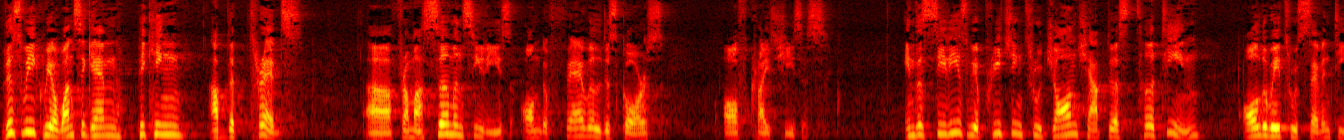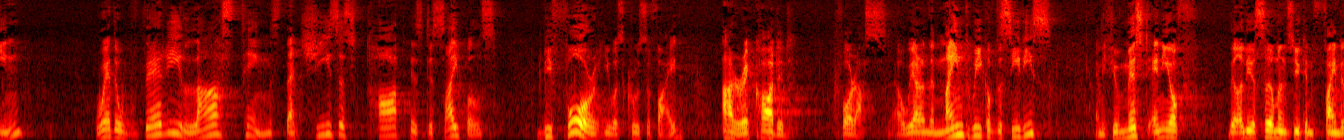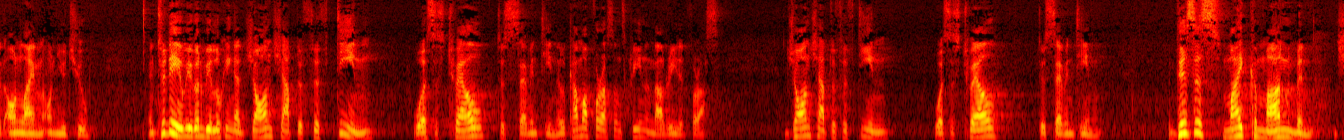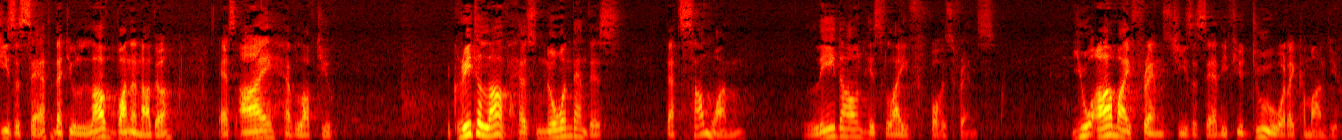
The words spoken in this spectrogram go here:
This week we are once again picking up the threads uh, from our sermon series on the farewell discourse of Christ Jesus. In this series, we are preaching through John chapters 13 all the way through 17, where the very last things that Jesus taught his disciples before he was crucified are recorded for us. Uh, we are in the ninth week of the series, and if you missed any of the earlier sermons, you can find it online on YouTube. And today we're going to be looking at John chapter 15, verses 12 to 17. It'll come up for us on screen, and I'll read it for us. John chapter 15, verses 12 to 17. This is my commandment, Jesus said, that you love one another as I have loved you. Greater love has no one than this, that someone lay down his life for his friends. You are my friends, Jesus said, if you do what I command you.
